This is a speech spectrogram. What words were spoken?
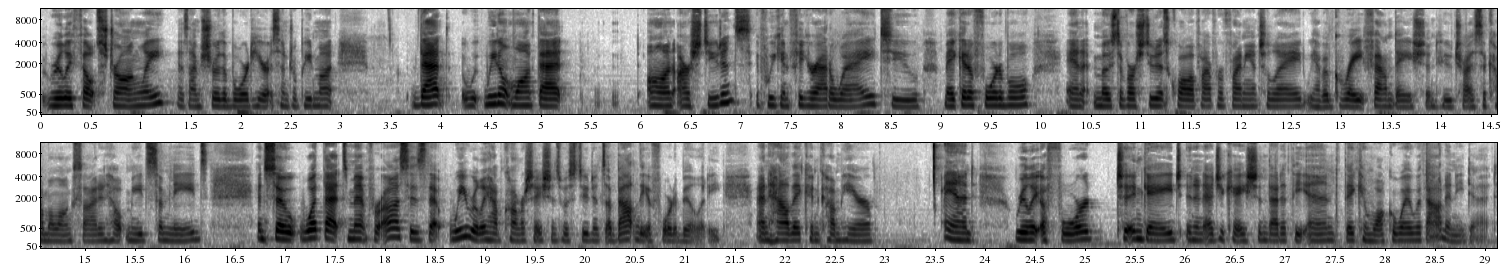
really felt strongly, as I'm sure the board here at Central Piedmont, that we we don't want that on our students if we can figure out a way to make it affordable. And most of our students qualify for financial aid. We have a great foundation who tries to come alongside and help meet some needs. And so what that's meant for us is that we really have conversations with students about the affordability and how they can come here and really afford to engage in an education that at the end they can walk away without any debt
